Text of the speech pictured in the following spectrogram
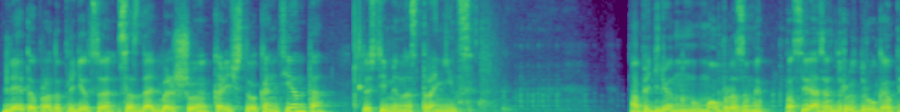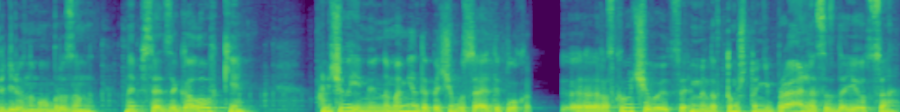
Для этого, правда, придется создать большое количество контента, то есть именно страниц, определенным образом их посвязывать друг с другом, определенным образом написать заголовки. Ключевые именно моменты, почему сайты плохо э, раскручиваются, именно в том, что неправильно создается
